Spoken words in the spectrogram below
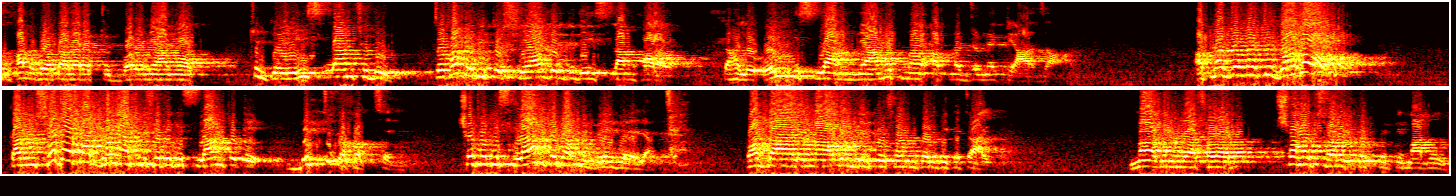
সুবহানাহু একটি বড় নিয়ামত। কিন্তু এই ইসলাম শুধু তথাকথিত শিয়াদের যদি ইসলাম হয়, তাহলে ওই ইসলাম নিয়ামত নয়, আপনার জন্য একটি আজাব আপনার জন্য একটি গজব। কারণ সেটার মাধ্যমে আপনি সঠিক ইসলাম থেকে বিচ্যুত হচ্ছেন। সঠিক ইসলাম থেকে আপনি বের হয়ে যাচ্ছেন। পর্দা আলের মা অবনদেরকেও স্মরণ করে দিতে চাই। মা বোনরা সহজ সহজ সরল প্রকৃতির মানুষ।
